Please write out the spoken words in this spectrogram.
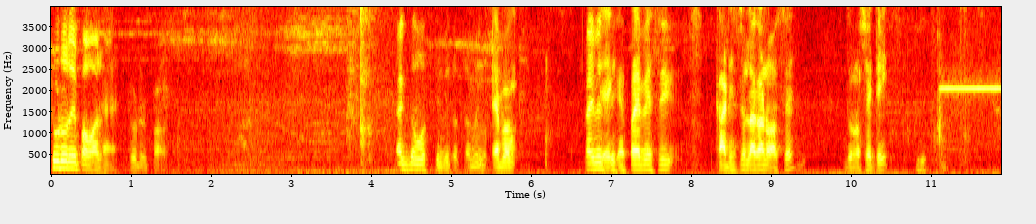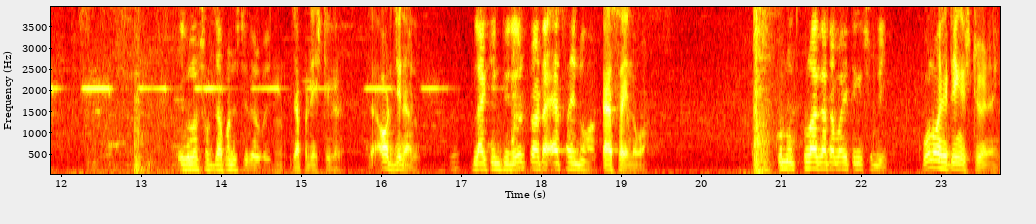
টুডোরে পাওয়ার। হ্যাঁ টুডুর পাওয়ার। একদম অস্থির ভিতরটা ভাই। এবং প্রাইভেসি প্রাইভেসি কার্টিসও লাগানো আছে দুনো সাইডেই এগুলো সব জাপানি স্টিকার ভাই। জাপানি sticker original black interior Toyota SI Noah SI Noah কোনো খোলা কাটা বা হিটিং ইস্যু নেই। কোনো হিটিং স্টোরি নেই।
